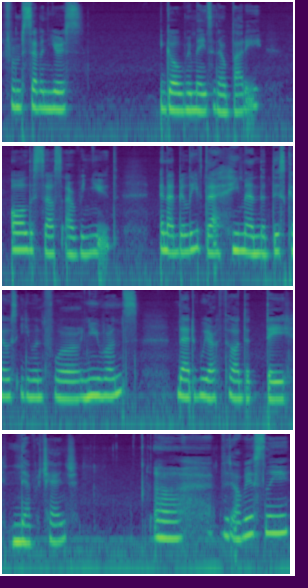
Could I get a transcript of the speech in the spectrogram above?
from seven years ego remains in our body. All the cells are renewed. And I believe that he meant that this goes even for neurons, that we are taught that they never change. Uh, but obviously,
